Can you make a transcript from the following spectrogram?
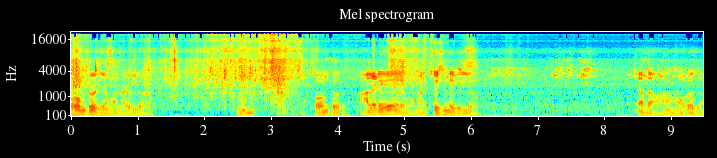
హోమ్ టూర్ చేయమన్నారు ఇల్లు. హోమ్? టూర్. ఆల్రెడీ మనం చూసిందే ఇల్లు. చేద్దామా ఒక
